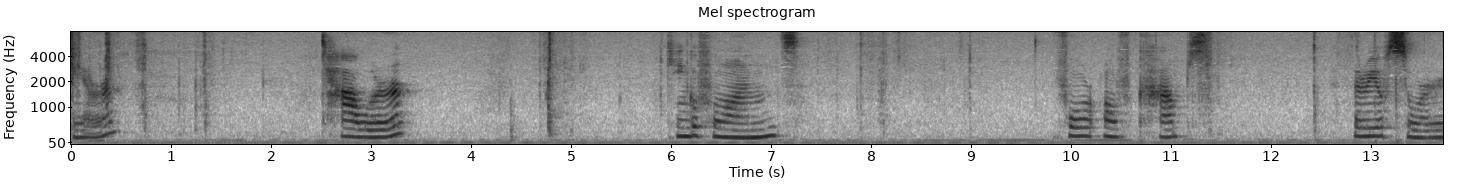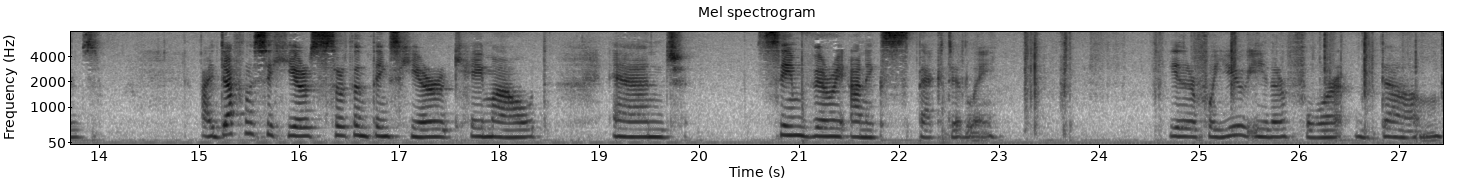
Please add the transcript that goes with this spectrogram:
here. Tower. King of Wands. Four of Cups. Three of Swords. I definitely see here certain things here came out and seem very unexpectedly. Either for you, either for them.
